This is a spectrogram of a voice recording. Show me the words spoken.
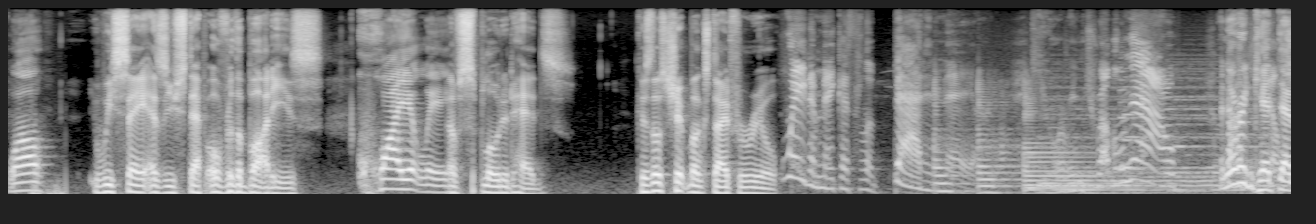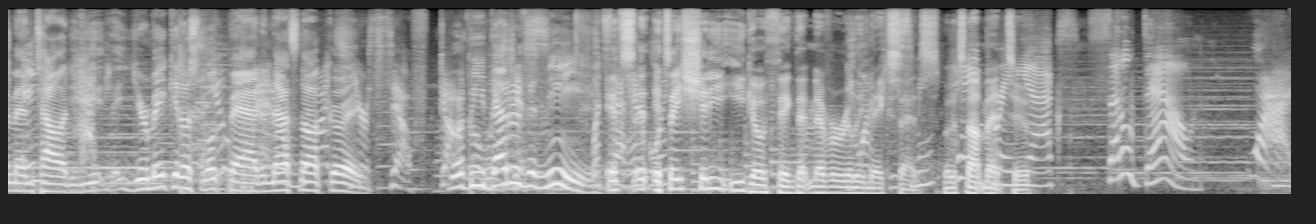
Well, We say as you step over the bodies quietly. of exploded heads. Because those chipmunks died for real. Way to make us look bad in there. You're in trouble now. I never get that mentality. You, you're making us look bad, and that's not good. We'll be better than me. What's It's that, it, it's a shitty ego thing that never really makes piece me? sense, but it's hey, not meant to. Brainiacs, settle down. Why?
